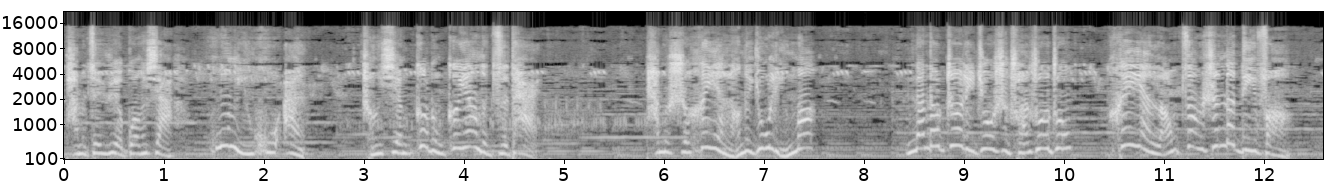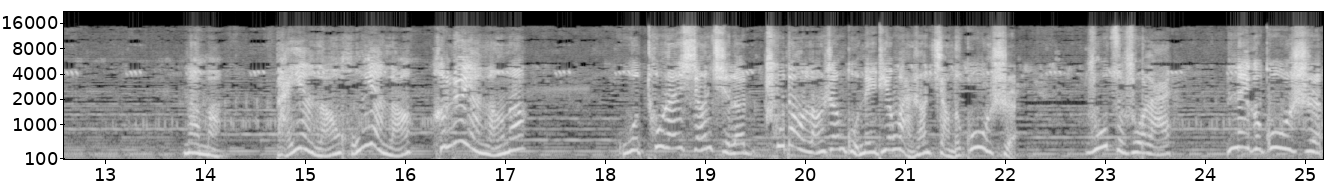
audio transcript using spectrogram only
它们在月光下忽明忽暗。呈现各种各样的姿态，他们是黑眼狼的幽灵吗？难道这里就是传说中黑眼狼葬身的地方？那么，白眼狼、红眼狼和绿眼狼呢？我突然想起了初到狼山谷那天晚上讲的故事。如此说来，那个故事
